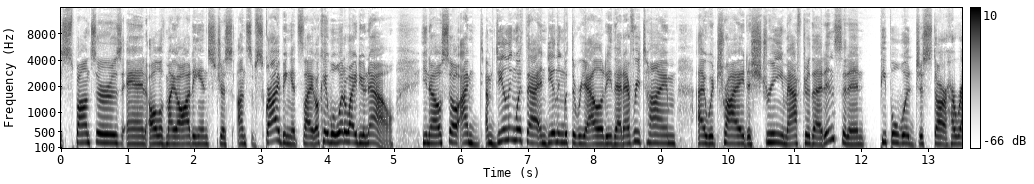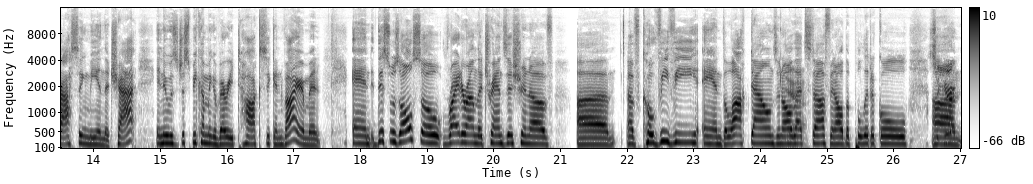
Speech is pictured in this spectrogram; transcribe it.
sponsors and all of my audience just unsubscribing, it's like, okay, well, what do I do now? You know, so I'm I'm dealing with that and dealing with the reality that every time I would try to stream after that incident, people would just start harassing me in the chat and it was just becoming a very toxic environment. And this was also right around the transition of uh, of COVID and the lockdowns and all Yeah. that stuff and all the political So um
